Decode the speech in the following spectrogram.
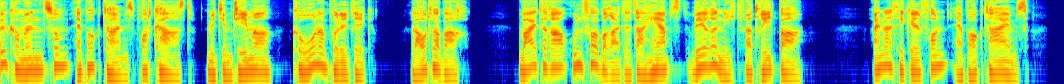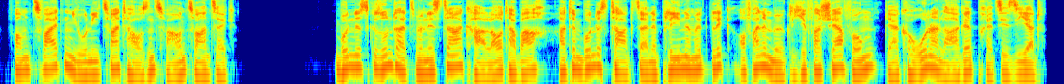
Willkommen zum Epoch Times Podcast mit dem Thema Corona-Politik. Lauterbach. Weiterer unvorbereiteter Herbst wäre nicht vertretbar. Ein Artikel von Epoch Times vom 2. Juni 2022. Bundesgesundheitsminister Karl Lauterbach hat im Bundestag seine Pläne mit Blick auf eine mögliche Verschärfung der Corona-Lage präzisiert.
